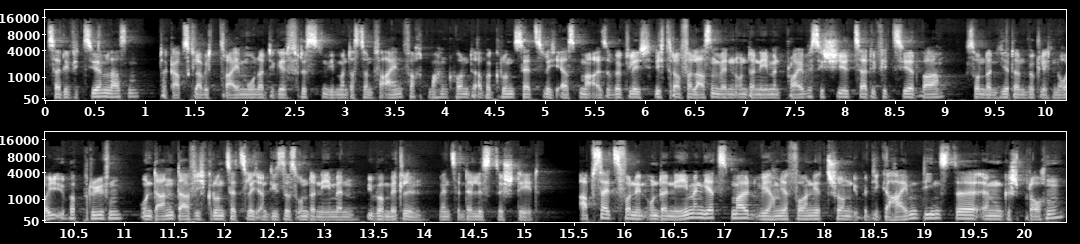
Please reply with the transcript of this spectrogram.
zertifizieren lassen. Da gab es, glaube ich, dreimonatige Fristen, wie man das dann vereinfacht machen konnte. Aber grundsätzlich erstmal also wirklich nicht darauf verlassen, wenn ein Unternehmen Privacy Shield zertifiziert war, sondern hier dann wirklich neu überprüfen. Und dann darf ich grundsätzlich an dieses Unternehmen übermitteln, wenn es in der Liste steht. Abseits von den Unternehmen jetzt mal, wir haben ja vorhin jetzt schon über die Geheimdienste ähm, gesprochen.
